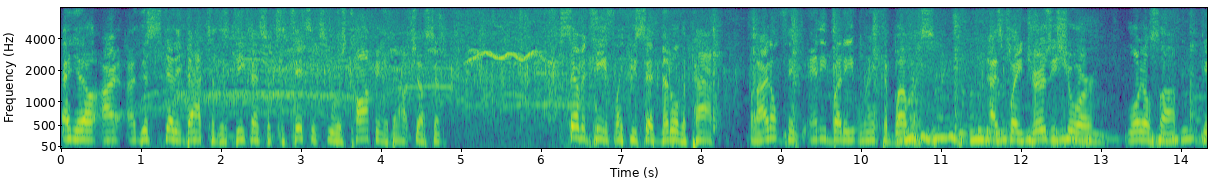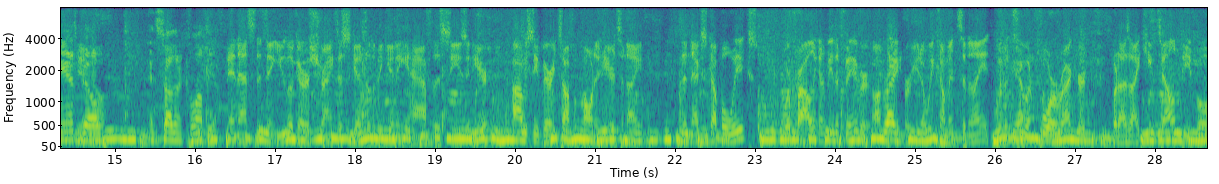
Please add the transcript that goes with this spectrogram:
And you know, I, I this is getting back to the defensive statistics you was talking about, Justin. 17th, like you said, middle of the pack. But I don't think anybody ranked above us has played Jersey Shore, Loyalsock, Danville, and Southern Columbia. And that's the thing. You look at our strength of schedule the beginning half of the season here. Obviously, a very tough opponent here tonight. The next couple weeks, we're probably going to be the favorite on paper. You know, we come into tonight with a two and four record, but as I keep telling people,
